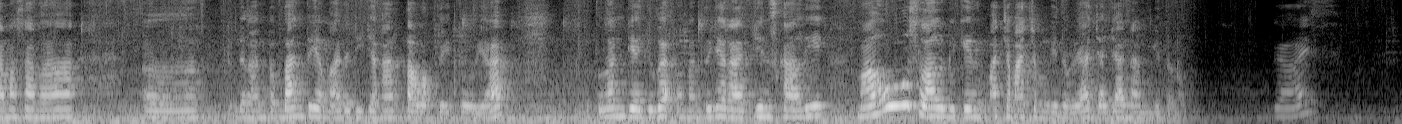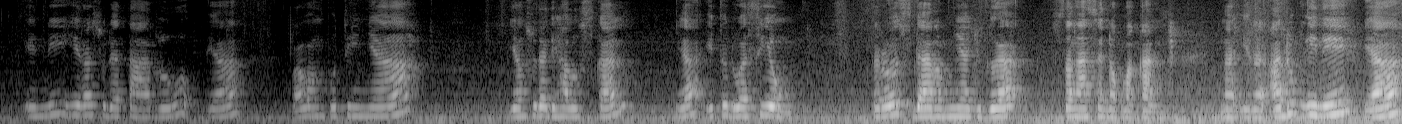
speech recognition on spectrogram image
sama-sama uh, dengan pembantu yang ada di Jakarta waktu itu ya. Kebetulan dia juga pembantunya rajin sekali mau selalu bikin macam-macam gitu ya jajanan gitu. Guys ini Ira sudah taruh ya bawang putihnya yang sudah dihaluskan ya itu dua siung. Terus garamnya juga setengah sendok makan. Nah Ira aduk ini ya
